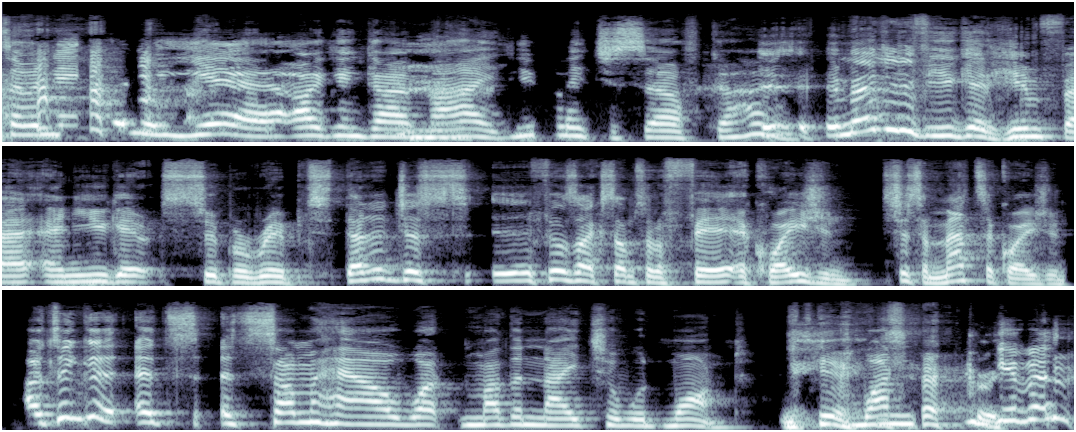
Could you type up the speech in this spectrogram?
so in a, year I can go, mate. You let yourself go. Imagine if you get him fat and you get super ripped. That it just it feels like some sort of fair equation. It's just a maths equation. I think it, it's it's somehow what Mother Nature would want. Yeah, One exactly. give it and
